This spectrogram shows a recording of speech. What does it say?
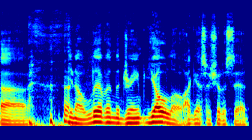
uh, you know living the dream, YOLO. I guess I should have said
